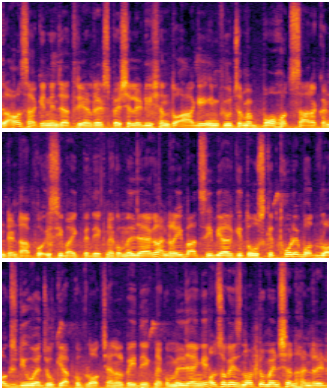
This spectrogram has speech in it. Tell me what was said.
कावासाकी निंजा 300 स्पेशल एडिशन तो आगे इन फ्यूचर में बहुत सारा कंटेंट आपको इसी बाइक पे देखने को मिल जाएगा। एंड रही बात सीबीआर की तो उसके थोड़े बहुत ब्लॉग्स ड्यू है, जो कि आपको ब्लॉग चैनल पे ही देखने को मिल जाएँगे। Also guys not to mention hundred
